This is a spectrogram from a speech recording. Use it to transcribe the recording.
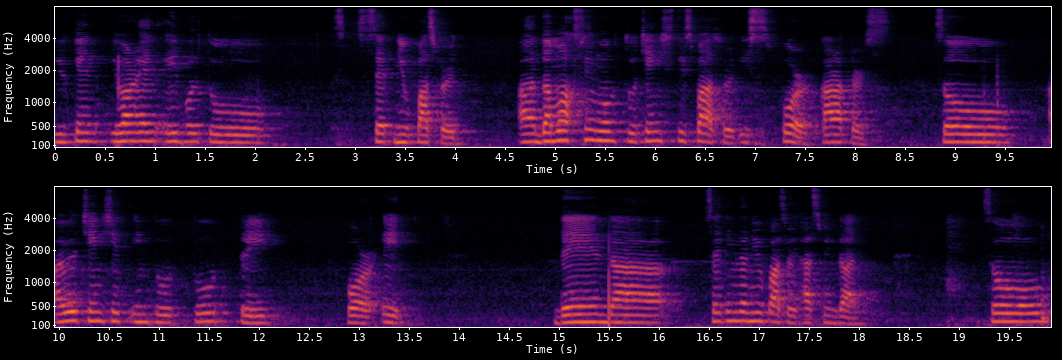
you can you are able to set new password. Uh, the maximum to change this password is 4 characters. So I will change it into 2, 3, 4, 8. Then the setting the new password has been done. So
